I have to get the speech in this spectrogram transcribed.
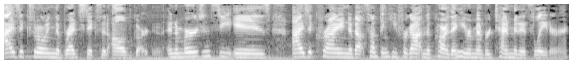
Isaac throwing the breadsticks at Olive Garden. An emergency is Isaac crying about something he forgot in the car that he remembered 10 minutes later.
